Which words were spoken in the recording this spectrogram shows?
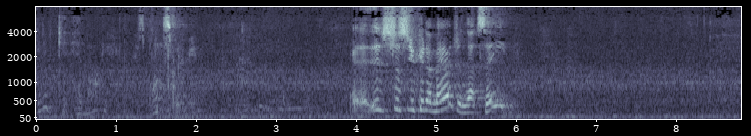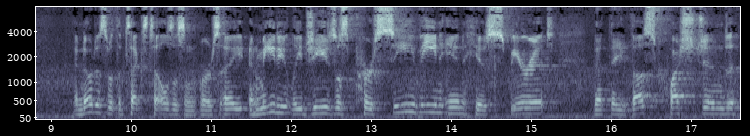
He didn't get him out of here. He's blaspheming. It's just, you can imagine that scene. And notice what the text tells us in verse 8. Immediately, Jesus, perceiving in his spirit that they thus questioned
